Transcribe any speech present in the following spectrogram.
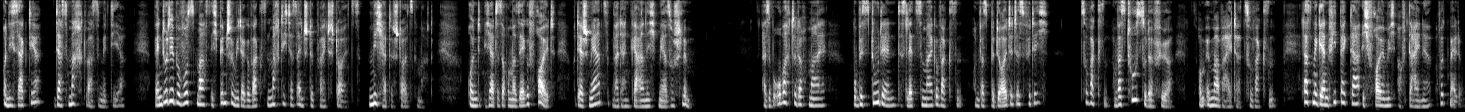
Und ich sag dir, das macht was mit dir. Wenn du dir bewusst machst, ich bin schon wieder gewachsen, macht dich das ein Stück weit stolz. Mich hat es stolz gemacht. Und mich hat es auch immer sehr gefreut. Und der Schmerz war dann gar nicht mehr so schlimm. Also beobachte doch mal, Wo bist du denn das letzte Mal gewachsen? Und was bedeutet es für dich, zu wachsen? Und was tust du dafür, um immer weiter zu wachsen? Lass mir gern Feedback da. Ich freue mich auf deine Rückmeldung.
